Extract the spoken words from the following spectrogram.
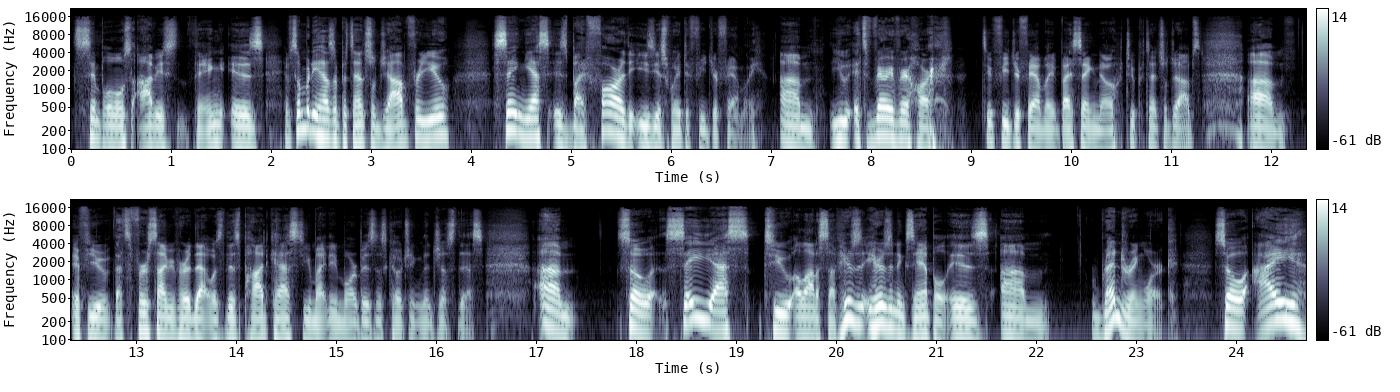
simple, most obvious thing is if somebody has a potential job for you, saying yes is by far the easiest way to feed your family. Um, you, it's very, very hard to feed your family by saying no to potential jobs. Um, if you, that's the first time you've heard that was this podcast, you might need more business coaching than just this. Um, so say yes to a lot of stuff. Here's here's an example: is um, rendering work. So I,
